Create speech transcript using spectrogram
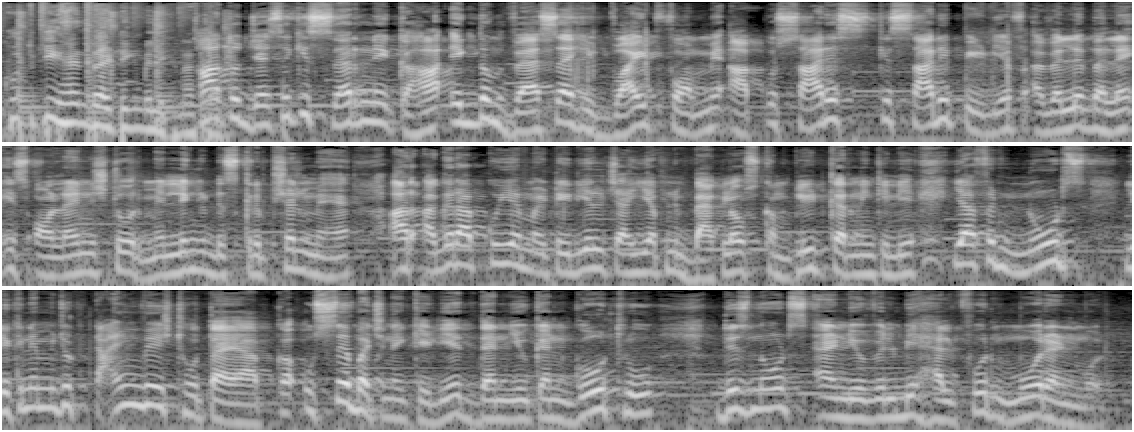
खुद की हैंड राइटिंग में लिखना हाँ तो जैसे कि सर ने कहा एकदम वैसा ही व्हाइट फॉर्म में आपको सारे के सारे पीडीएफ अवेलेबल हैं इस ऑनलाइन स्टोर में लिंक डिस्क्रिप्शन में है। और अगर आपको यह मटेरियल चाहिए अपने बैकलॉग्स कंप्लीट करने के लिए या फिर नोट्स लिखने में जो टाइम वेस्ट होता है आपका उससे बचने के लिए then you can go through this notes and you will be helpful more and more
